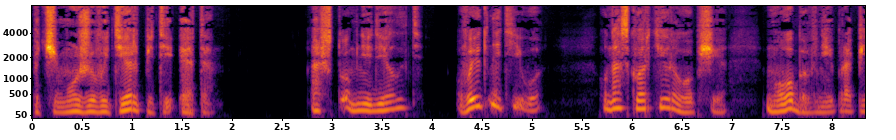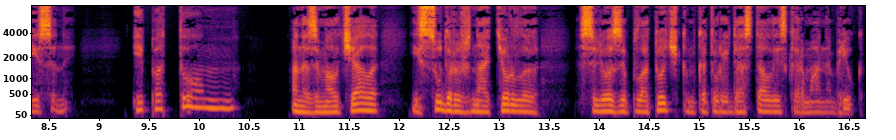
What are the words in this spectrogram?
Почему же вы терпите это? А что мне делать? Выгнать его? У нас квартира общая, мы оба в ней прописаны. И потом... Она замолчала и судорожно оттерла слезы платочком, который достала из кармана брюк.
